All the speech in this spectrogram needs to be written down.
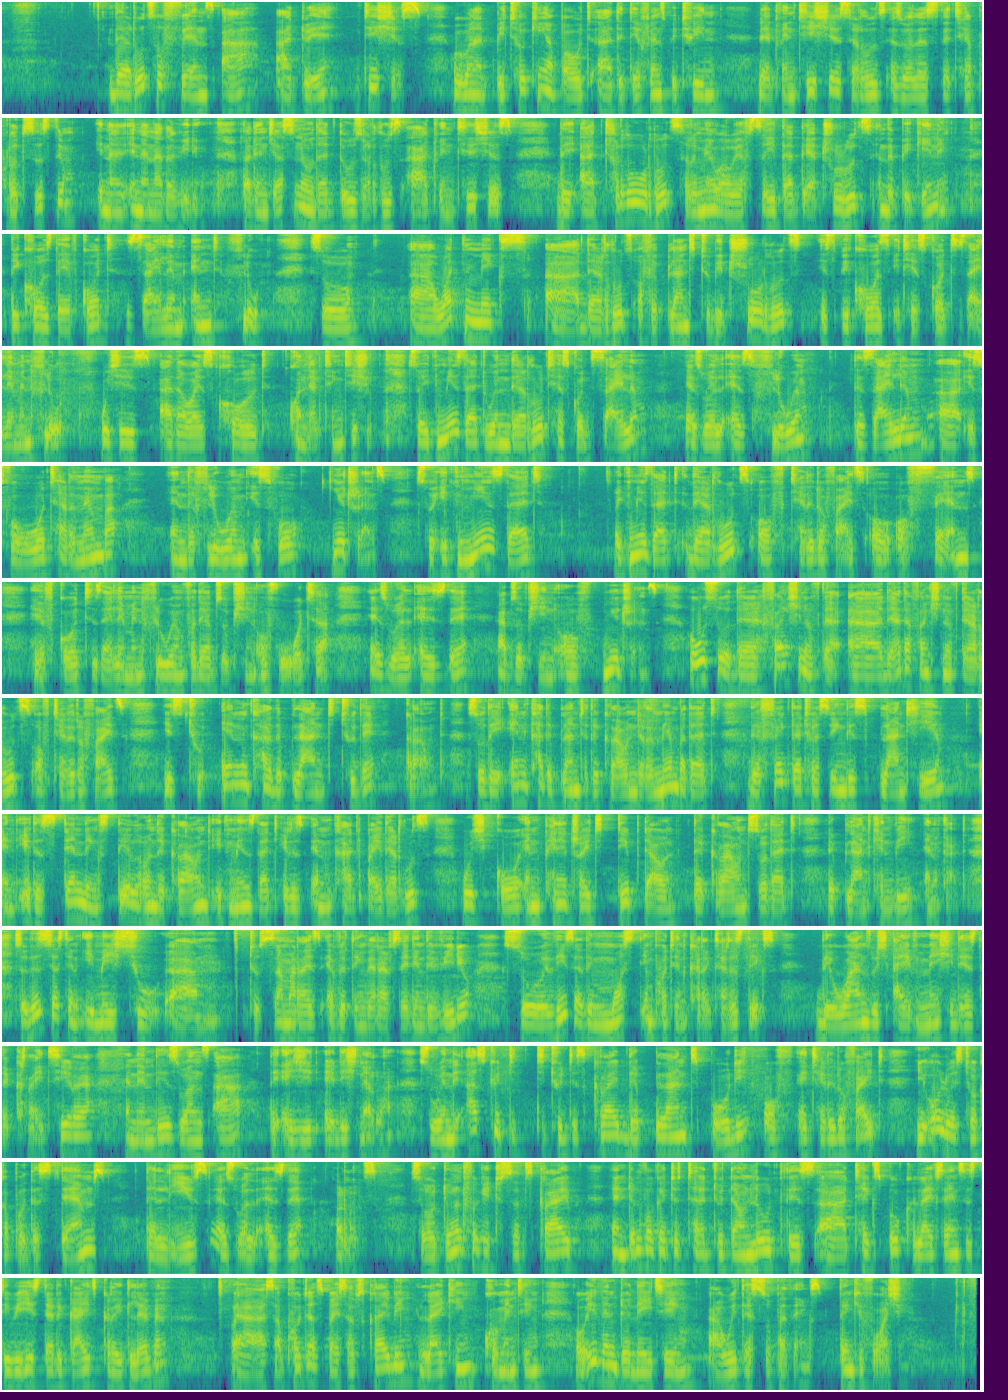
the roots of ferns are adventitious. We want to be talking about uh, the difference between the adventitious roots as well as the taproot system in, a, in another video. But then just know that those roots are adventitious. They are true roots. Remember we have said that they are true roots in the beginning because they've got xylem and phloem so uh, what makes uh, the roots of a plant to be true roots is because it has got xylem and phloem which is otherwise called conducting tissue. So it means that when the root has got xylem as well as phloem. The xylem uh, is for water, remember, and the phloem is for nutrients. So it means that it means that the roots of pteridophytes or of ferns have got xylem and phloem for the absorption of water as well as the absorption of nutrients. Also, the function of the uh, the other function of the roots of pteridophytes is to anchor the plant to the ground. So they anchor the plant to the ground. Remember that the fact that are seeing this plant here and it is standing still on the ground it means that it is anchored by the roots which go and penetrate deep down the ground so that the plant can be anchored. So this is just an image to um, to summarize everything that I've said in the video. So these are the most important characteristics the ones which I've mentioned as the criteria and then these ones are the additional one. So when they ask you to, to, describe the plant body of a pteridophyte you always talk about the stems the leaves as well as the roots. So do not forget to subscribe and don't forget to, to download this uh, textbook life sciences dbe study guide grade 11 uh, support us by subscribing liking commenting or even donating uh, with a super thanks. Thank you for watching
